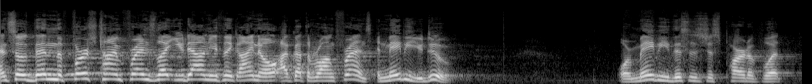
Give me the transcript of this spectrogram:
And so then the first time friends let you down, you think, I know, I've got the wrong friends. And maybe you do. Or maybe this is just part of what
